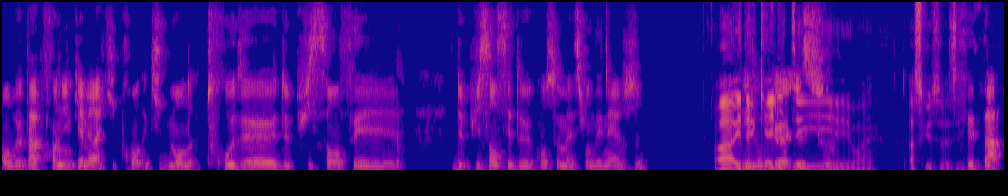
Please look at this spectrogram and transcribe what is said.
on veut pas prendre une caméra qui, prend, qui demande trop de, de puissance et de puissance et de consommation d'énergie. Ah, et de qualité. ouais. Ah, excuse, vas-y. C'est ça.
